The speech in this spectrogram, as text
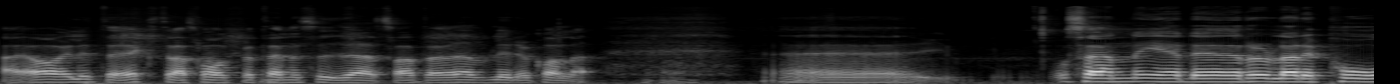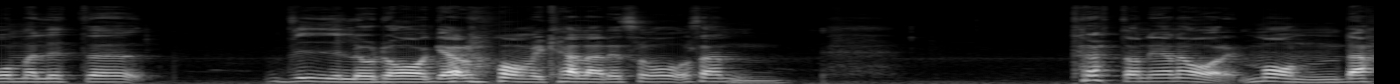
jag har ju lite extra smak för Tennessee här så att det blir det att kolla. Mm. och sen är det, rullar det på med lite vilodagar om vi kallar det så. Och sen mm. 13 januari, måndag,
